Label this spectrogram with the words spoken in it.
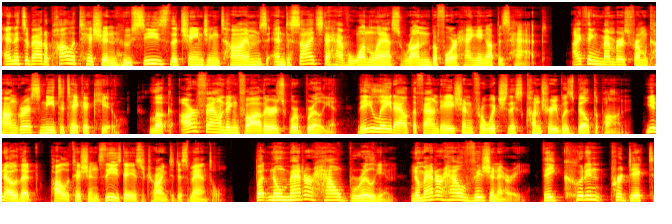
And it's about a politician who sees the changing times and decides to have one last run before hanging up his hat. I think members from Congress need to take a cue. Look, our founding fathers were brilliant. They laid out the foundation for which this country was built upon. You know that politicians these days are trying to dismantle. But no matter how brilliant, no matter how visionary, they couldn't predict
